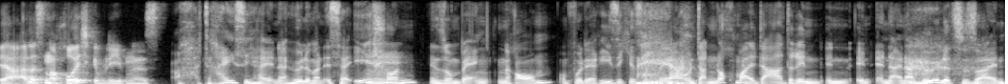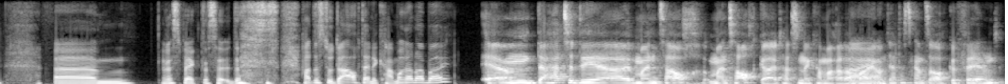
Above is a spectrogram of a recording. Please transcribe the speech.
ja, alles noch ruhig geblieben ist. Oh, 30 Haie in der Höhle. Man ist ja eh Mhm. schon in so einem beengten Raum, obwohl der riesig ist im Meer. und dann nochmal da drin, in, in, in einer Höhle zu sein. Ähm, Respekt. Das, das, hattest du da auch deine Kamera dabei? Ähm, da hatte der, mein, Tauch, mein Tauchguide hatte eine Kamera dabei ah, ja. und der hat das Ganze auch gefilmt.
